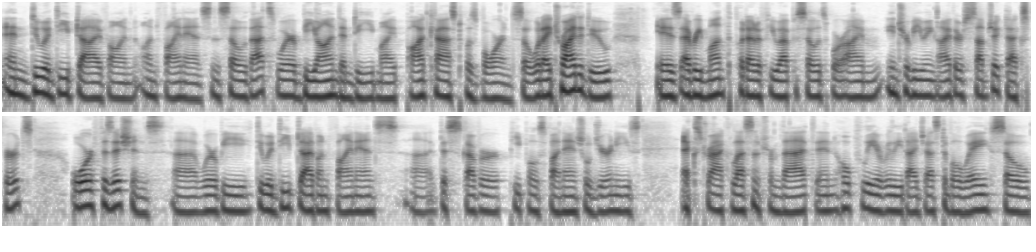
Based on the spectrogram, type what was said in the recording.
and do a deep dive on on finance. And so that's where Beyond MD, my podcast, was born. So what I try to do is every month put out a few episodes where I'm interviewing either subject experts or physicians, uh, where we do a deep dive on finance, uh, discover people's financial journeys, extract lessons from that, and hopefully a really digestible way. So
